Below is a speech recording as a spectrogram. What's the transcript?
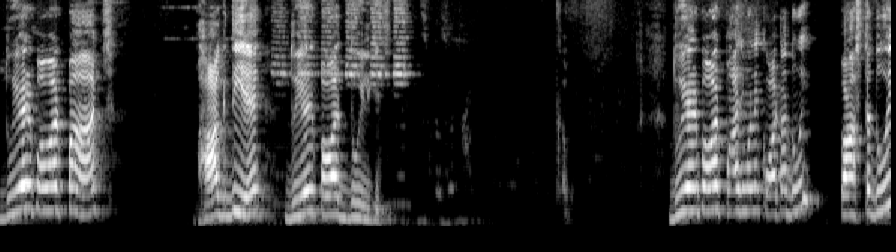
দুইয়ের পাওয়ার পাঁচ ভাগ দিয়ে দুইয়ের পাওয়ার দুই লিখেছি। দুইয়ের পাওয়ার পাঁচ মানে কটা দুই? পাঁচটা দুই।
